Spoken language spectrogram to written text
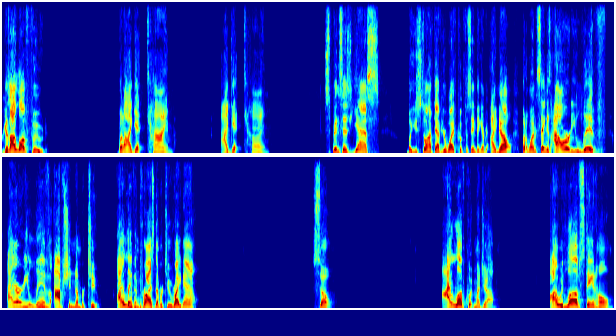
because I love food, but I get time. I get time. Spin says yes, but you still have to have your wife cook the same thing every. I know, but what I'm saying is I already live. I already live option number two. I live in prize number two right now. So I love quitting my job. I would love staying home.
